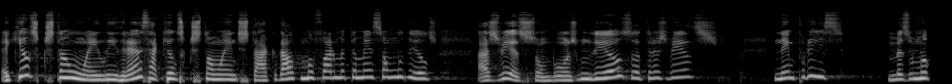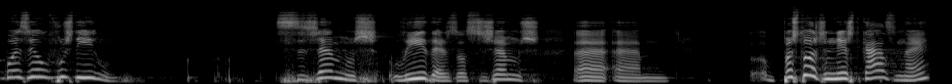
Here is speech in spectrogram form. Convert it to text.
Aqueles que estão em liderança, aqueles que estão em destaque, de alguma forma também são modelos. Às vezes são bons modelos, outras vezes nem por isso. Mas uma coisa eu vos digo: sejamos líderes ou sejamos. Uh, pastores, neste caso, não é?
